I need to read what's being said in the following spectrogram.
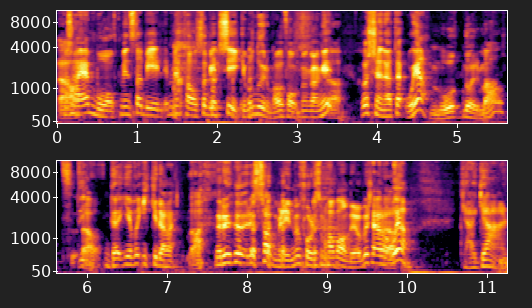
Ja. Og så har jeg målt min stabil, mentalt stabil syke mot normale folk noen ganger. Ja. Og da skjønner jeg at det, oh, ja! Mot normalt. Ja. Det, jeg var ikke det, nei. Nei. Når du hører sammenlignet med folk som har vanlige jobber, så er det sånn oh, ja! Jeg er gæren.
